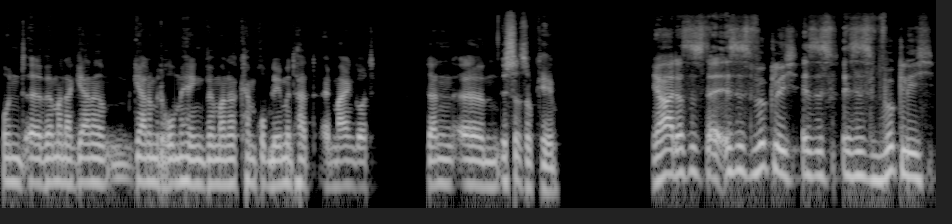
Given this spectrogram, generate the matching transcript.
Und äh, wenn man da gerne, gerne mit rumhängt, wenn man da kein Problem mit hat, äh, mein Gott, dann ähm, ist das okay. Ja, das ist, es ist wirklich, es ist, es ist wirklich,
